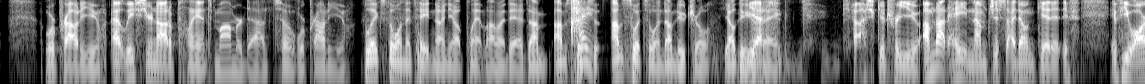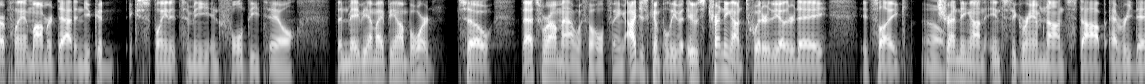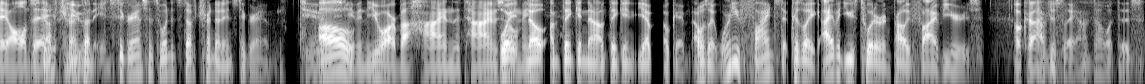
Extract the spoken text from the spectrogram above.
We're proud of you. At least you're not a plant mom or dad, so we're proud of you. Blake's the one that's hating on y'all plant mom and dads. I'm I'm I- I'm Switzerland. I'm neutral. Y'all do your yes. thing. Gosh, good for you. I'm not hating. I'm just I don't get it. If if you are a plant mom or dad and you could explain it to me in full detail, then maybe I might be on board. So that's where I'm at with the whole thing. I just couldn't believe it. It was trending on Twitter the other day. It's like Oh. trending on Instagram nonstop every day, all day. Stuff If trends you- on Instagram. Since when did stuff trend on Instagram? Dude, Oh. Stephen, you are behind the times, Wait, homie. no, I'm thinking now. I'm thinking. Yep. Okay. I was like, where do you find stuff? Because like I haven't used Twitter in probably five years. Okay. I'm just like I'm done with this.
